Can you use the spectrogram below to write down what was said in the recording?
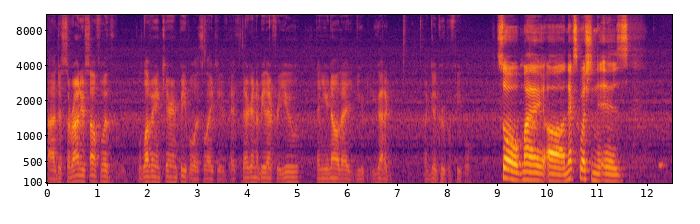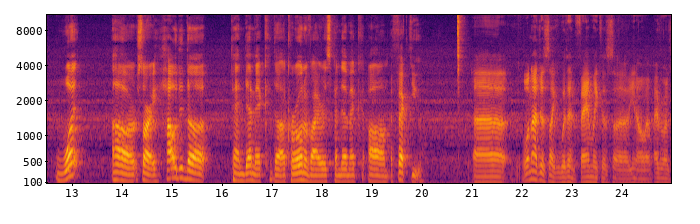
Uh, just surround yourself with loving and caring people. It's like if, if they're gonna be there for you, then you know that you you got a, a good group of people. So, my uh, next question is, what? Uh, sorry, how did the pandemic, the coronavirus pandemic, um, affect you? Uh, well, not just like within family, because uh, you know everyone's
